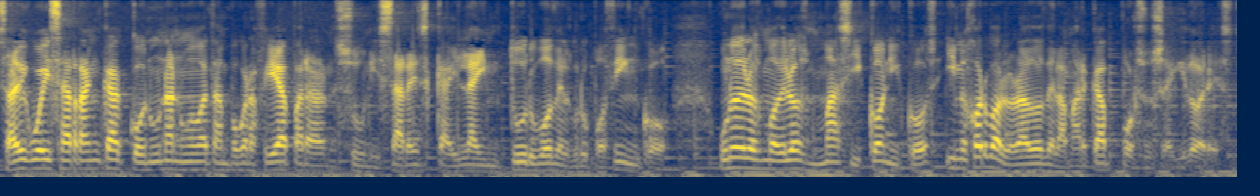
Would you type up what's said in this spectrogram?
Sideways arranca con una nueva tampografía para su Nissan Skyline Turbo del Grupo 5, uno de los modelos más icónicos y mejor valorado de la marca por sus seguidores.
